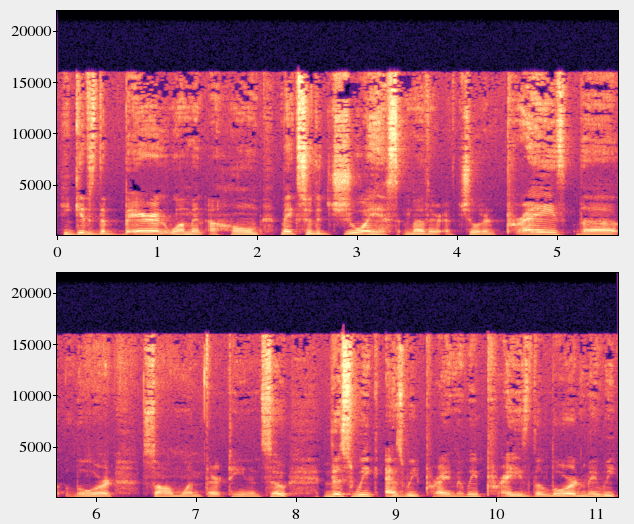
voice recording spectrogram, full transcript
He gives the barren woman a home, makes her the joyous mother of children. Praise the Lord. Psalm 113. And so this week, as we pray, may we praise the Lord. May we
